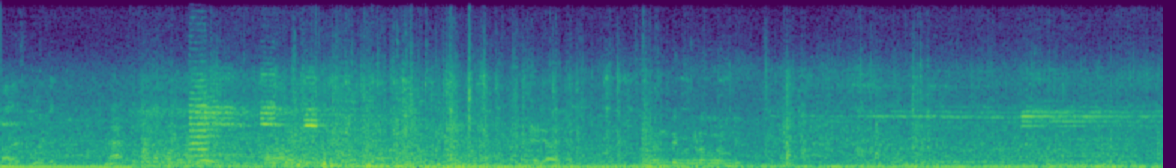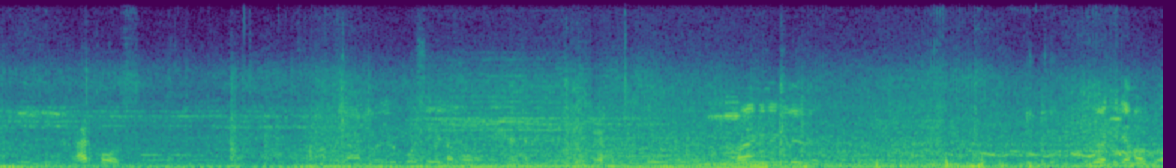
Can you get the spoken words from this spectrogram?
പാലസിൽ പോയിട്ട്? ഫോട്ടോ എന്ത് ഇങ്ങനെ പോകുന്നുണ്ട് എയർഫോഴ്സ് എങ്ങനെയെങ്കിലും ഇത് നോക്കുക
